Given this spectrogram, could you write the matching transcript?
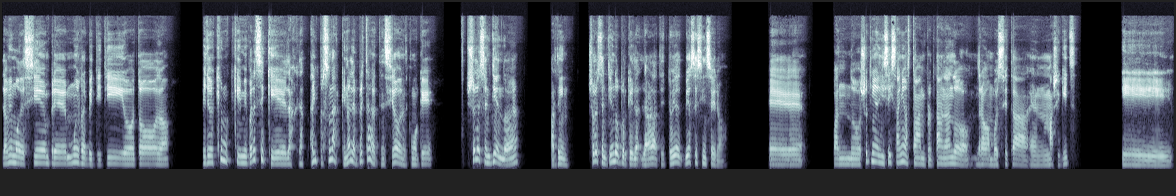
lo mismo de siempre, muy repetitivo, todo. Pero es que, me parece que hay personas que no le prestan atención, como que yo les entiendo, ¿eh? Martín, yo les entiendo porque la, verdad, te, voy, a, ser sincero. Eh, cuando yo tenía 16 años estaban, estaban dando Dragon Ball Z en Magic Kids y,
